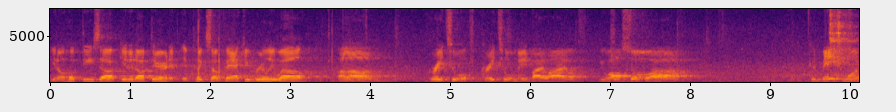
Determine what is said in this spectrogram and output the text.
you know, hook these up, get it up there, and it, it picks up vacuum really well. Um, great tool, great tool made by Lisle. You also uh, could make one,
